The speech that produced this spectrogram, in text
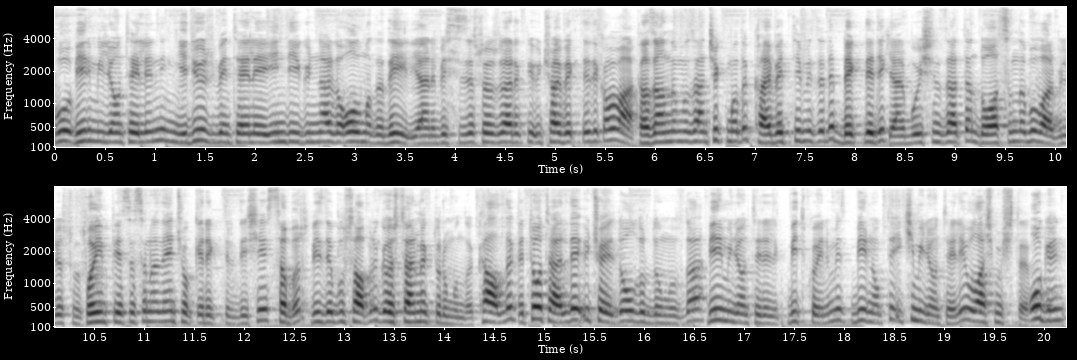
bu 1 milyon TL'nin 700 bin TL'ye indiği günlerde olmadı değil. Yani biz size söz verdik de 3 ay bekledik ama kazandığımızdan çıkmadık. Kaybettiğimizde de bekledik. Yani bu işin zaten doğasında bu var biliyorsunuz. Coin piyasasının en çok gerektirdiği şey sabır. Biz de bu sabrı göstermek durumunda kaldık. Ve totalde 3 ayı doldurduğumuzda 1 milyon TL'lik Bitcoin'imiz 1.2 milyon TL'ye ulaşmıştı. O gün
